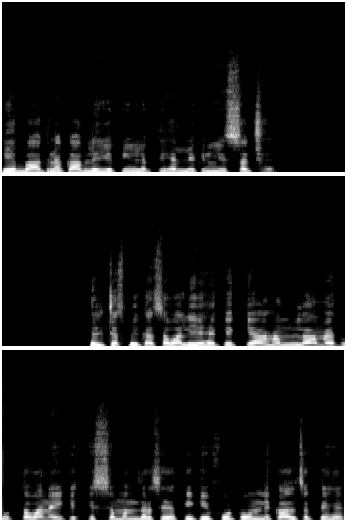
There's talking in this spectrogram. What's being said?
یہ بات ناقابل یقین لگتی ہے، لیکن یہ سچ ہے۔ دلچسپی کا سوال یہ ہے کہ کیا ہم لامحدود توانائی کے اس سمندر سے حقیقی فوٹون نکال سکتے ہیں؟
